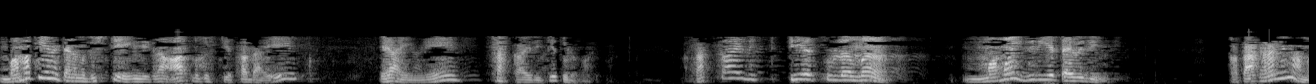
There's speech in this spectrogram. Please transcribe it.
මම කියන තැනම දෘෂ්ටියේ ඉන්නේ කියන ආත්ම දෘෂ්ටිය සදායි එයා ඉන්නේ සක්කාය දිට්ඨිය තුලමයි. සක්කාය දිට්ඨිය තුලම මම ඉදිරියට ඇවිදින්. කතා කරන්නේ මම.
